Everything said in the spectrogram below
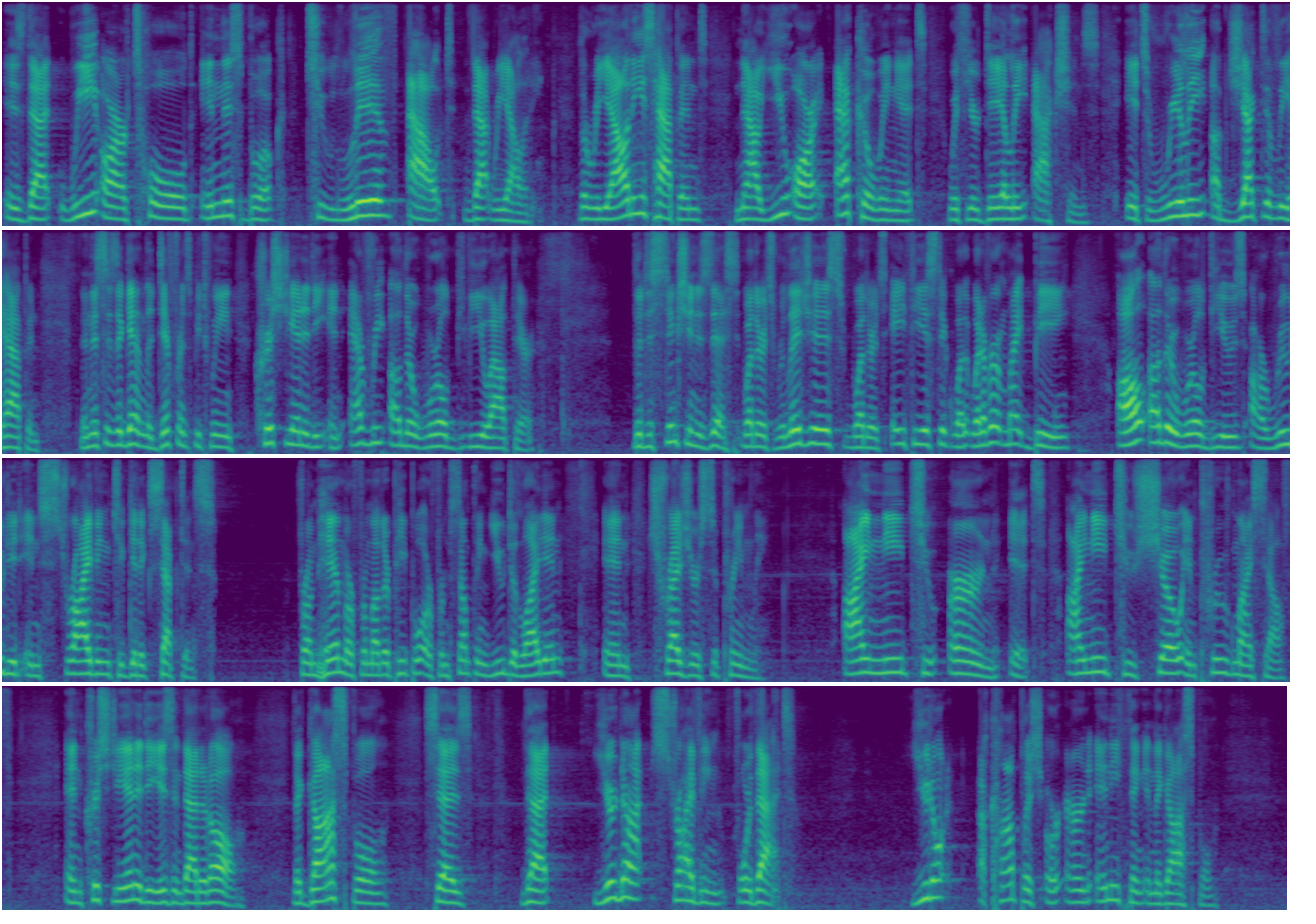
is that we are told in this book to live out that reality. The reality has happened. Now you are echoing it with your daily actions. It's really objectively happened. And this is, again, the difference between Christianity and every other worldview out there. The distinction is this whether it's religious, whether it's atheistic, whatever it might be, all other worldviews are rooted in striving to get acceptance from Him or from other people or from something you delight in and treasure supremely. I need to earn it. I need to show and prove myself. And Christianity isn't that at all. The gospel says that you're not striving for that. You don't accomplish or earn anything in the gospel.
